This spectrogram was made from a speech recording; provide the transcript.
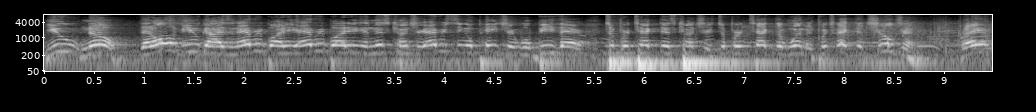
you know that all of you guys and everybody, everybody in this country, every single patriot will be there to protect this country, to protect the women, protect the children, right?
